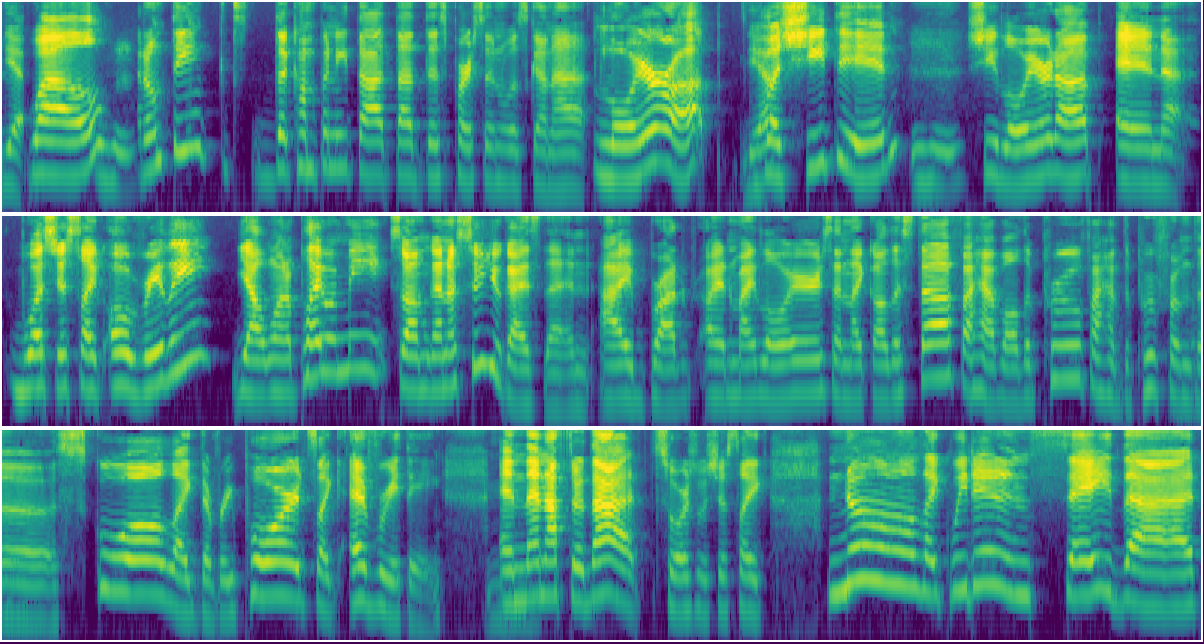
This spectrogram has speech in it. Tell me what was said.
Yeah. Well, Mhm. I don't think the company thought that this person was gonna lawyer up, Yep. but she did. Mhm. She lawyered up and was just like, "Oh, really? Y'all want to play with me? So I'm gonna sue you guys." Then I brought in my lawyers and like all this stuff. I have all the proof. I have the proof from the school, like the reports, like everything. Mm-hmm. And then after that, Source was just like, "No, like we didn't say that.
